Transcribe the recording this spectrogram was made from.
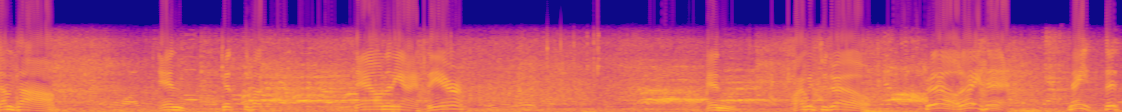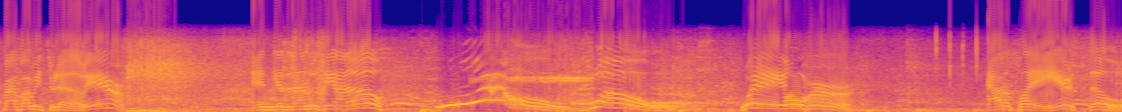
Dump it off. And gets the puck down in the ice here. And Bobby Trudeau. Trudeau, nice hit. Nice hit by Bobby Trudeau here. And on Luciano. Whoa! Whoa! Way over. Out of play here, so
